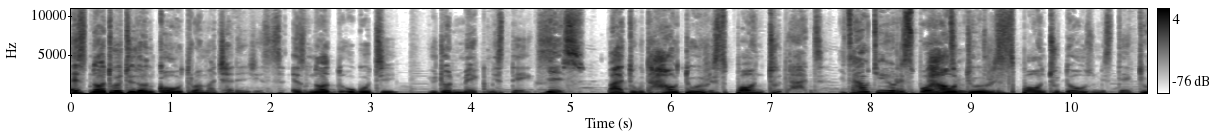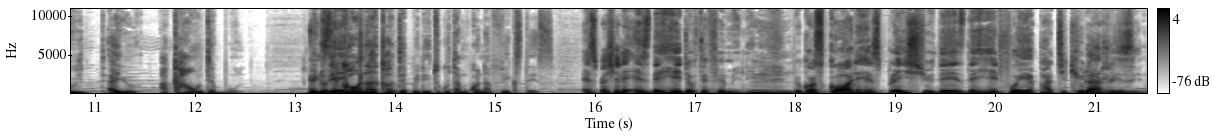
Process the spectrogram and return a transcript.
it's not ukuthi you don't go through ama challenges it's not ukuthi you don't make mistakes Yes. but how do you respond to that It's how do you respond? how to do you respond to those mistakes do you, are you accountable you know Exactly. ikhona accountability ukuthi i'm gonna fix this especially as the head of the family, Mm. because God has placed you there as the head for a particular reason.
